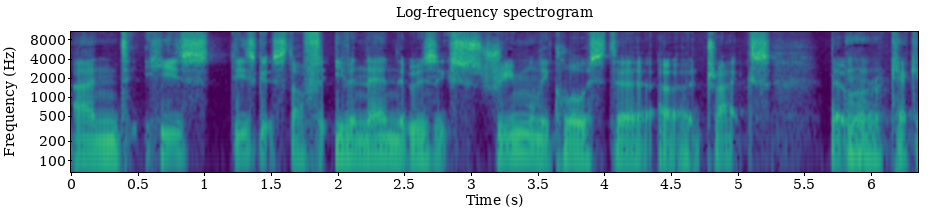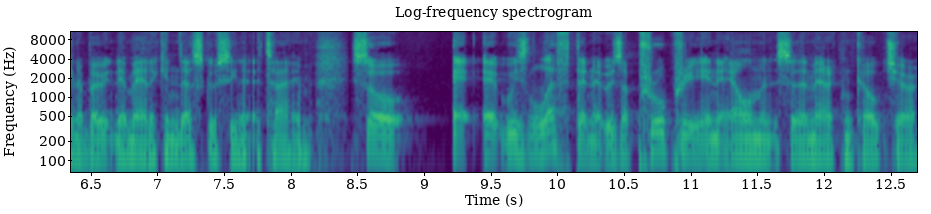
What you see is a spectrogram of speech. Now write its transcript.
and he's he's got stuff even then that was extremely close to uh, tracks that were kicking about in the American disco scene at the time. So. It, it was lifting, it was appropriating elements of American culture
